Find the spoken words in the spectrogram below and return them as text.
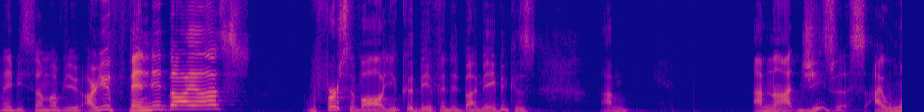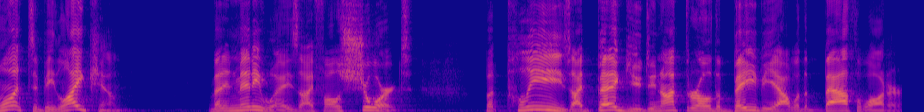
Maybe some of you. Are you offended by us? Well, first of all, you could be offended by me because I'm, I'm not Jesus. I want to be like him. But in many ways, I fall short. But please, I beg you, do not throw the baby out with the bathwater.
